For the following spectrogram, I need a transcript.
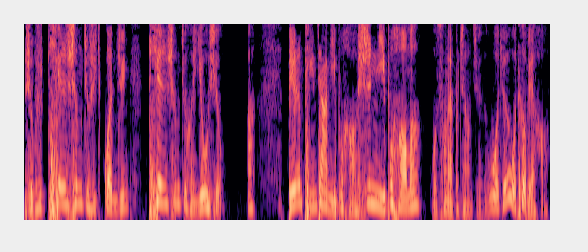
是不是天生就是冠军？天生就很优秀？啊，别人评价你不好，是你不好吗？我从来不这样觉得，我觉得我特别好，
